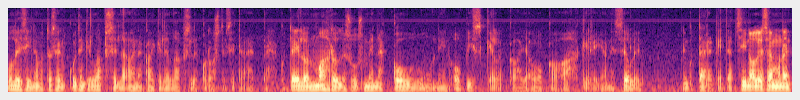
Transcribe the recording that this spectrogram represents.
oli siinä, mutta se kuitenkin lapsille, aina kaikille lapsille korosti sitä, että kun teillä on mahdollisuus mennä kouluun, niin opiskelkaa ja olkaa ahkeria, niin se oli niin kuin tärkeää. Että siinä oli semmoinen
